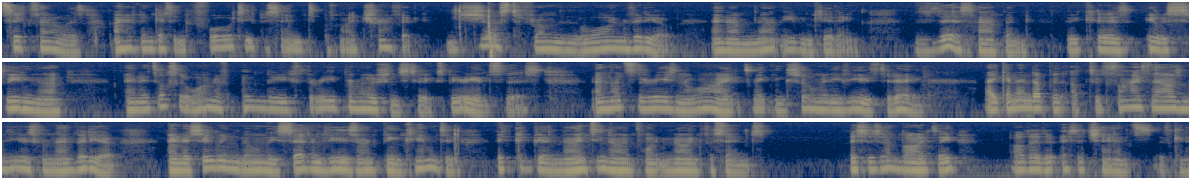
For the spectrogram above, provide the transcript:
6 hours, I have been getting 40% of my traffic just from one video, and I'm not even kidding. This happened because it was speeding up, and it's also one of only 3 promotions to experience this, and that's the reason why it's making so many views today. I can end up with up to 5,000 views from that video, and assuming that only 7 views aren't being counted, it could be a 99.9%. This is unlikely, although there is a chance it can happen.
